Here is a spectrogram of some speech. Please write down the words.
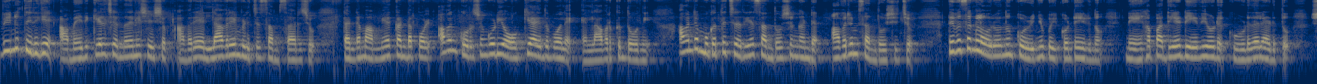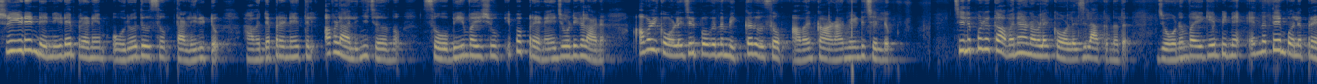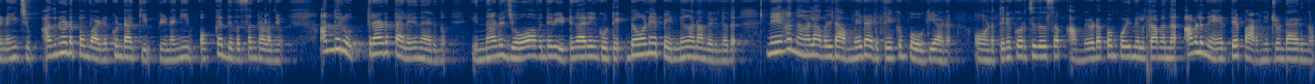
വിനു തിരികെ അമേരിക്കയിൽ ചെന്നതിന് ശേഷം അവരെ എല്ലാവരെയും വിളിച്ച് സംസാരിച്ചു. തന്റെ മമ്മിയെ കണ്ടപ്പോൾ അവൻ കുറച്ചും കൂടി ഓക്കെ ആയതുപോലെ എല്ലാവർക്കും തോന്നി. അവന്റെ മുഖത്തെ ചെറിയ സന്തോഷം കണ്ട് അവരും സന്തോഷിച്ചു. ദിവസങ്ങൾ ഓരോന്നും കൊഴിഞ്ഞു പോയിക്കൊണ്ടേയിരുന്നു. നേഹ പതിയെ ദേവിയോട് കൂടുതൽ അടുത്തു. ശ്രീയുടെയും ഡെന്നിയുടെയും പ്രണയം ഓരോ ദിവസവും തളിരിട്ടു. അവന്റെ പ്രണയത്തിൽ അവൾ അലിഞ്ഞു ചേർന്നു. സോബിയും വൈശുവും ഇപ്പോൾ പ്രണയ ജോഡികളാണ് അവൾ കോളേജിൽ പോകുന്ന മിക്ക ദിവസവും അവൻ കാണാൻ വേണ്ടി ചെല്ലും. ചിലപ്പോഴൊക്കെ അവനാണ് അവളെ കോളേജിലാക്കുന്നത്. ജോണും വൈകിയും പിന്നെ എന്നത്തെയും പോലെ പ്രണയിച്ചും അതിനോടൊപ്പം വഴക്കുണ്ടാക്കിയും പിണങ്ങിയും ഒക്കെ ദിവസം കളഞ്ഞു. അന്നൊരു ഉത്രാട തലേന്നായിരുന്നു. ഇന്നാണ് ജോ അവന്റെ വീട്ടുകാരെയും കൂട്ടി ഡോണെ പെണ്ണ് കാണാൻ വരുന്നത്. നേഹ നാളെ അവളുടെ അമ്മയുടെ അടുത്തേക്കും പോവുകയാണ്. ഓണത്തിന് കുറച്ച് ദിവസം അമ്മയോടൊപ്പം പോയി നിൽക്കാമെന്ന് അവൾ നേരത്തെ പറഞ്ഞിട്ടുണ്ടായിരുന്നു.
